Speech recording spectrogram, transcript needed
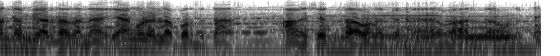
உன் தம்பியா இருந்தா தானே? என் கூட எல்லாம் பிறந்துட்டான். அவன் செத்தா உனக்கு என்ன? வாழ்ந்தா உனக்கு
